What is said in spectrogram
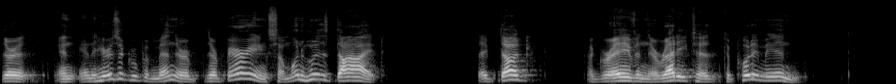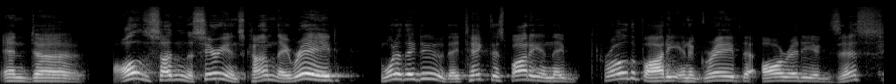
they're, and, and here's a group of men, they're, they're burying someone who has died. They've dug a grave and they're ready to, to put him in. And uh, all of a sudden, the Syrians come, they raid. What do they do? They take this body and they throw the body in a grave that already exists.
